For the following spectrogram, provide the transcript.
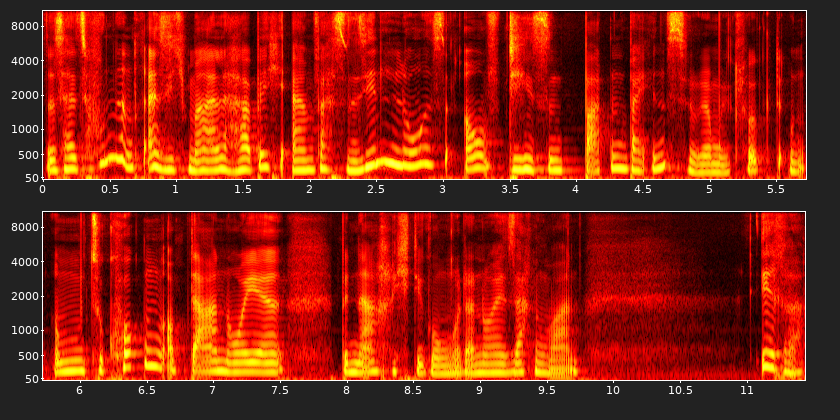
Das heißt, 130 Mal habe ich einfach sinnlos auf diesen Button bei Instagram geklickt, um, um zu gucken, ob da neue Benachrichtigungen oder neue Sachen waren. Irre.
